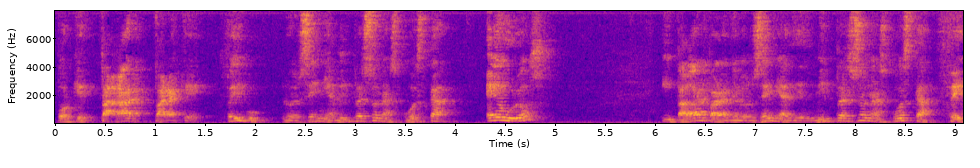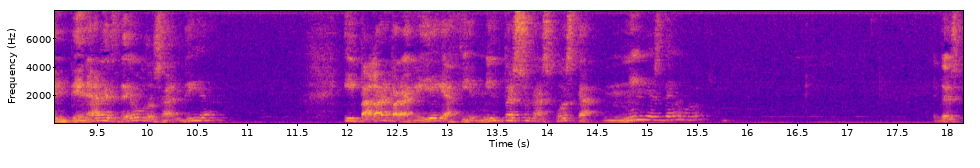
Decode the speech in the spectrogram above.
porque pagar para que Facebook lo enseñe a 1.000 personas cuesta euros, y pagar para que lo enseñe a 10.000 personas cuesta centenares de euros al día, y pagar para que llegue a 100.000 personas cuesta miles de euros. Entonces,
